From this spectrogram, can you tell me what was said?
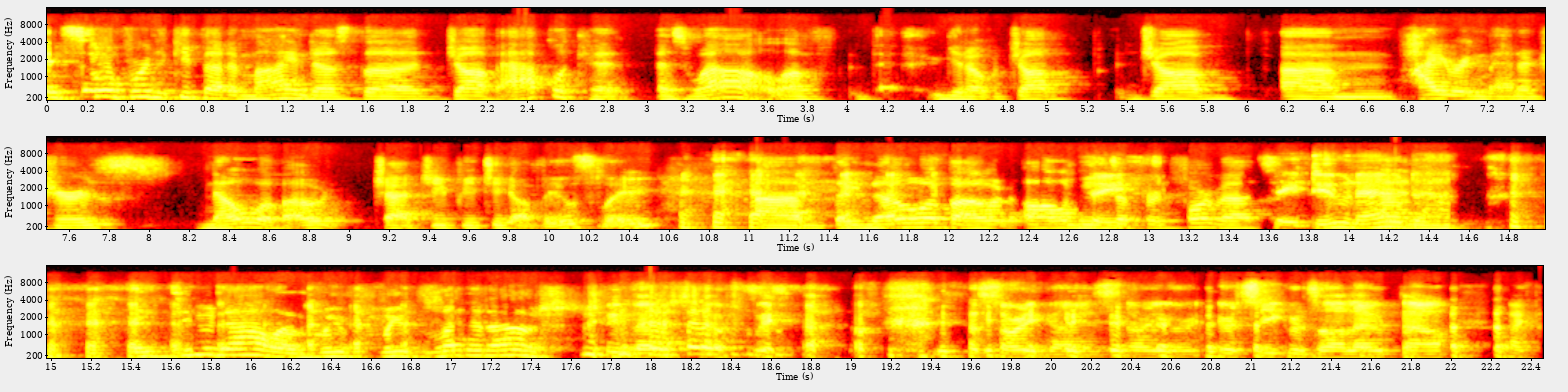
it's so important to keep that in mind as the job applicant as well. Of you know, job job um, hiring managers know about ChatGPT, obviously. Um, they know about all of these they, different formats. They do now. they do now. We've, we've let it out. we've let it out. sorry, guys. Sorry, your, your secret's all out now. Back,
